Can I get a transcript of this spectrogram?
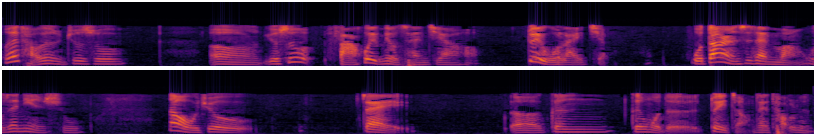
我在讨论，就是说，嗯、有时候法会没有参加哈，对我来讲，我当然是在忙，我在念书，那我就在呃跟跟我的队长在讨论，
